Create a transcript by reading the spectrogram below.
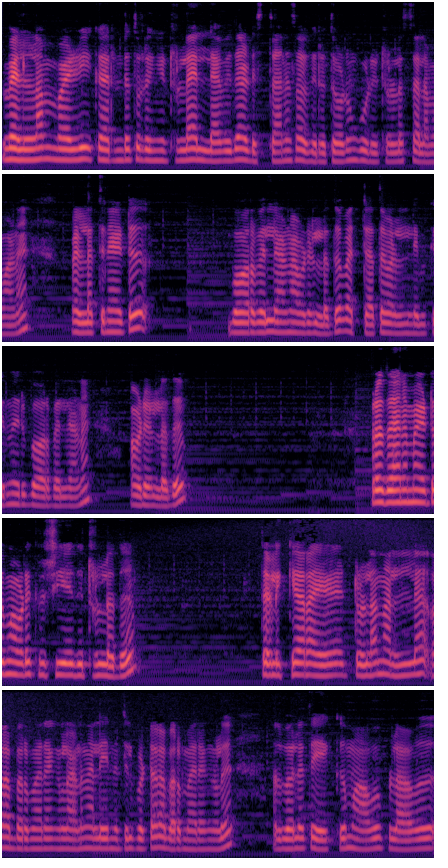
വെള്ളം വഴി കറണ്ട് തുടങ്ങിയിട്ടുള്ള എല്ലാവിധ അടിസ്ഥാന സൗകര്യത്തോടും കൂടിയിട്ടുള്ള സ്ഥലമാണ്. വെള്ളത്തിനായിട്ട് ബോർവെല്ലാണ് അവിടെ ഉള്ളത്. വറ്റാത്ത വെള്ളം ലഭിക്കുന്ന ഒരു ബോർവെല്ലാണ് അവിടെ ഉള്ളത്. പ്രധാനമായിട്ടും അവിടെ കൃഷി ചെയ്തിട്ടുള്ളത് തെളിക്കാറായിട്ടുള്ള നല്ല റബ്ബർ മരങ്ങളാണ്. നല്ല ഇനത്തിൽപ്പെട്ട റബ്ബർ മരങ്ങൾ അതുപോലെ തേക്ക് മാവ് പ്ലാവ്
